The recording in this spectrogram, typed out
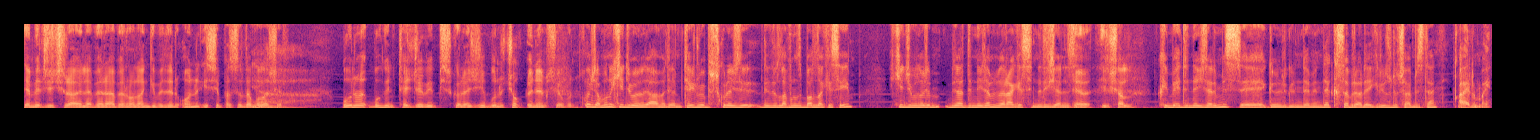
demirci çırağıyla beraber olan gibidir. Onun isi pası da bulaşır. Ya. Bunu bugün tecrübe psikoloji bunu çok önemsiyor bunu. Hocam bunu ikinci bölümde devam edelim. Tecrübe psikoloji dedi lafınızı balla keseyim. İkinci bölüm hocam biraz dinleyeceğimiz merak etsin ne diyeceğinizi. Evet inşallah. Kıymetli dinleyicilerimiz e, gönül gündeminde kısa bir araya giriyoruz. Lütfen bizden ayrılmayın.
